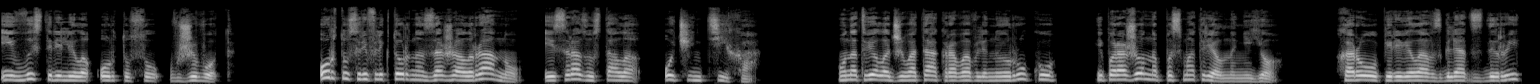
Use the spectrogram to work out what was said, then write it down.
и выстрелила Ортусу в живот. Ортус рефлекторно зажал рану, и сразу стало очень тихо. Он отвел от живота окровавленную руку и пораженно посмотрел на нее. Хароу перевела взгляд с дыры,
